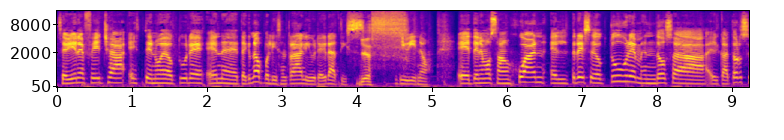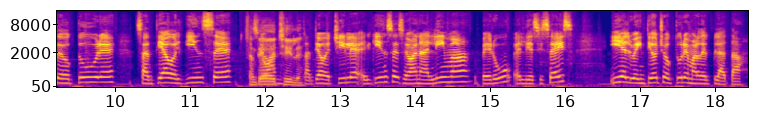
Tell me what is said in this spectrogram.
Se viene fecha este 9 de octubre en eh, Tecnópolis, entrada libre, gratis. Yes. Divino. Eh, tenemos San Juan el 13 de octubre, Mendoza el 14 de octubre, Santiago el 15. Santiago de Chile. Santiago de Chile el 15, se van a Lima, Perú el 16 y el 28 de octubre Mar del Plata.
